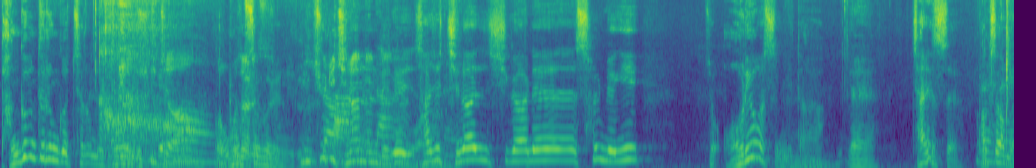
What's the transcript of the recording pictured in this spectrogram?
방금 들은 것처럼 이렇게 진짜. 어, 너무 복습을 잘했어요. 일주일이 지났는데. 그 사실 지난 시간에 설명이 좀 어려웠습니다. 네, 잘했어요. 박수 한번.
